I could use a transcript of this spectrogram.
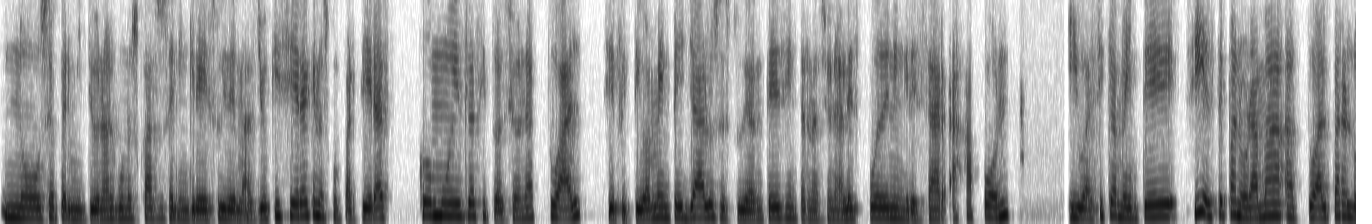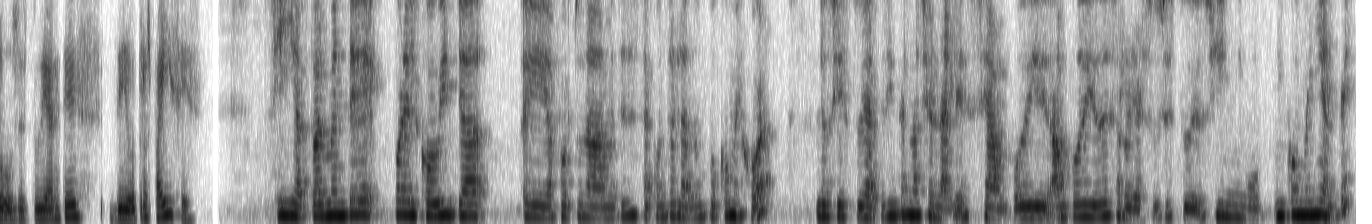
no se permitió en algunos casos el ingreso y demás. Yo quisiera que nos compartieras cómo es la situación actual, si efectivamente ya los estudiantes internacionales pueden ingresar a Japón y básicamente, sí, este panorama actual para los estudiantes de otros países. Sí, actualmente por el COVID ya eh, afortunadamente se está controlando un poco mejor. Los estudiantes internacionales se han podido, han podido desarrollar sus estudios sin ningún inconveniente.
